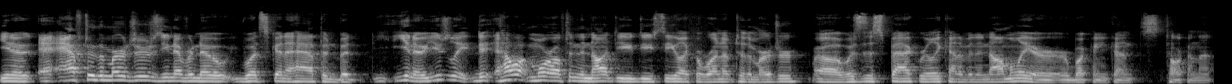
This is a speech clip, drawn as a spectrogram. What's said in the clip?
you know, after the mergers, you never know what's going to happen. But you know, usually, how more often than not do you do you see like a run up to the merger? Uh, was this SPAC really kind of an anomaly, or, or what can you kind of talk on that?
